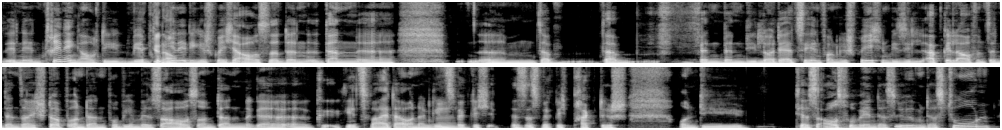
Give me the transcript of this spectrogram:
in den Training auch, die wir genau. probieren ja die Gespräche aus, dann, dann äh, ähm, da, da, wenn, wenn die Leute erzählen von Gesprächen, wie sie abgelaufen sind, dann sage ich Stopp und dann probieren wir es aus und dann äh, äh geht's weiter und dann geht's mhm. wirklich, es ist wirklich praktisch und die das Ausprobieren, das Üben, das Tun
